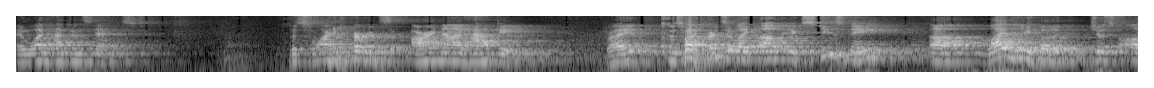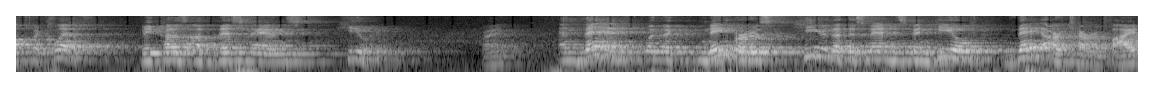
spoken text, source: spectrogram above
And what happens next? The swineherds are not happy, right? The swineherds are like, um, excuse me, uh, livelihood just off the cliff because of this man's healing, right? And then when the neighbors hear that this man has been healed, they are terrified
